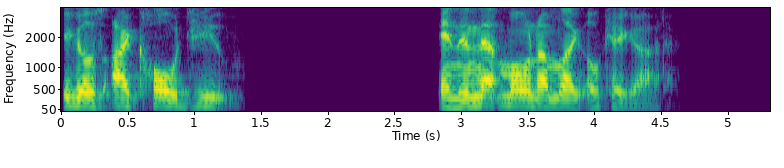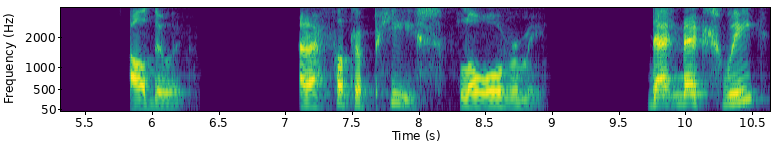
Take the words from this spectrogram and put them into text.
He goes, I called you. And in that moment, I'm like, okay, God, I'll do it. And I felt a peace flow over me. That next week,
